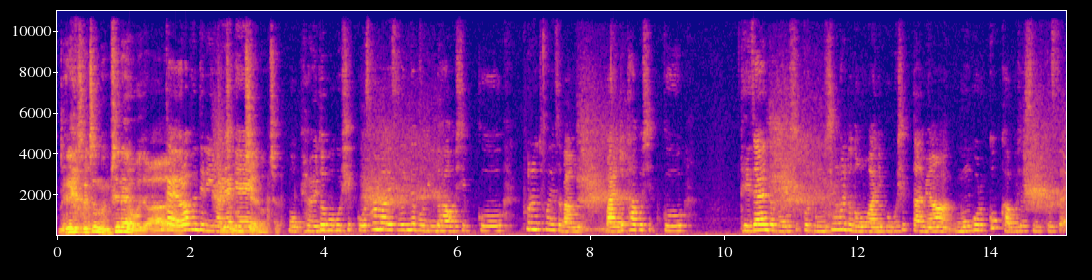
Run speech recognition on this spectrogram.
매력이 슬쩍 넘치네요 그죠? 아, 그러니까 여러분들이 넘치네 만약에 넘쳐 뭐 별도 보고 싶고 사막에서 샌드보딩도 하고 싶고 푸른 초원에서 막, 말도 타고 싶고 대자연도 보고 싶고 동식물도 너무 많이 보고 싶다면 몽골을 꼭 가보셨으면 좋겠어요.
